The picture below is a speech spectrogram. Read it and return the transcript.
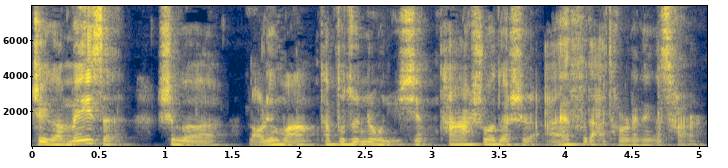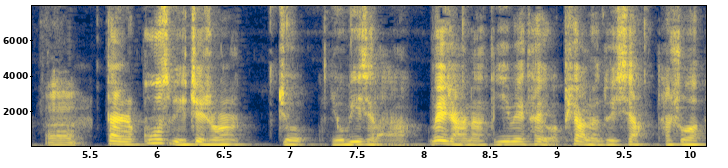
这个 Mason 是个老流氓，他不尊重女性，他说的是 F 打头的那个词儿。嗯但是 Goodsby 这时候就牛逼起来了，为啥呢？因为他有个漂亮对象，他说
